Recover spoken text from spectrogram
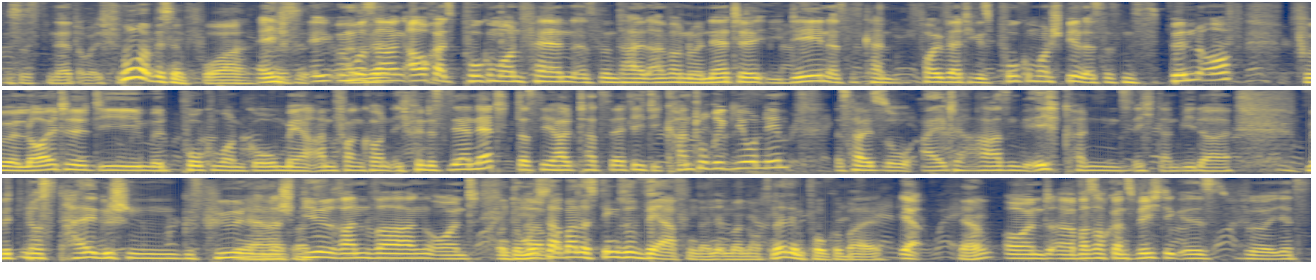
Das ist nett, aber ich Spul mal ein bisschen vor. Ich, ich also muss sagen, auch als Pokémon-Fan, es sind halt einfach nur nette Ideen. Es ist kein vollwertiges Pokémon-Spiel. Es ist ein Spin-off für Leute, die mit Pokémon Go mehr anfangen konnten. Ich finde es sehr nett, dass sie halt tatsächlich die Kanto-Region nehmen. Das heißt, so alte Hasen wie ich können sich dann wieder mit nostalgischen Gefühlen Ja, an das Gott. Spiel ranwagen und Und du musst aber das Ding so werfen dann immer noch, ne, den Pokéball. ja. Ja? Und äh, was auch ganz wichtig ist für jetzt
